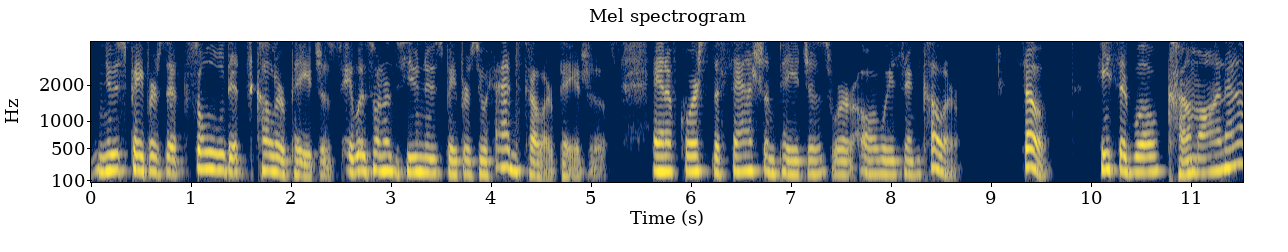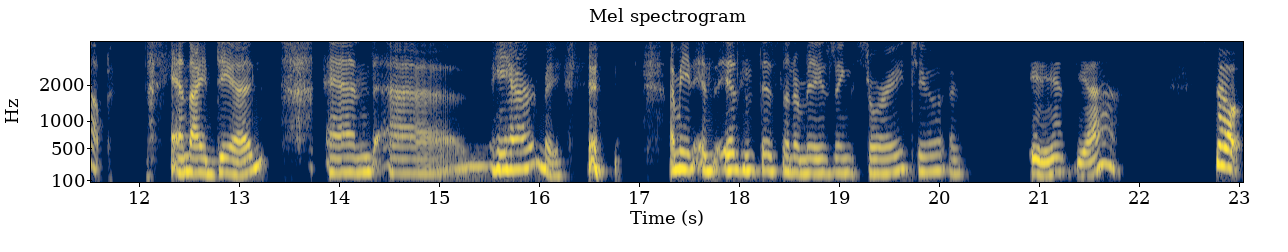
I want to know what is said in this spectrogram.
newspapers that sold its color pages. It was one of the few newspapers who had color pages. And of course, the fashion pages were always in color. So he said, Well, come on up. And I did. And uh, he hired me. I mean, isn't this an amazing story, too? It is, yeah. So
